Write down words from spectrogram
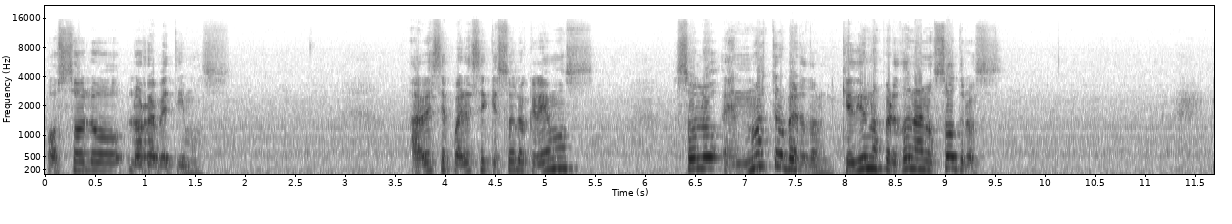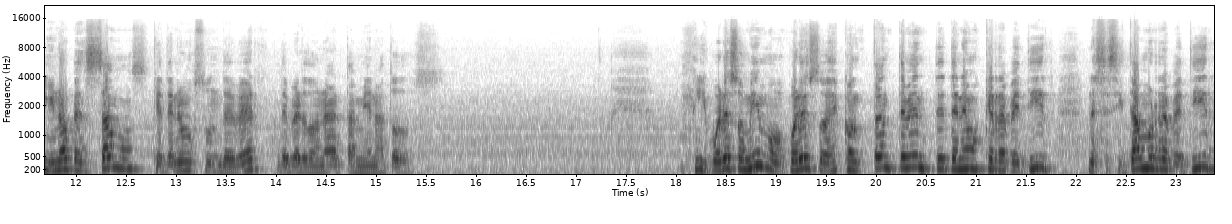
¿O solo lo repetimos? A veces parece que solo creemos solo en nuestro perdón, que Dios nos perdona a nosotros. Y no pensamos que tenemos un deber de perdonar también a todos. Y por eso mismo, por eso es constantemente tenemos que repetir, necesitamos repetir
